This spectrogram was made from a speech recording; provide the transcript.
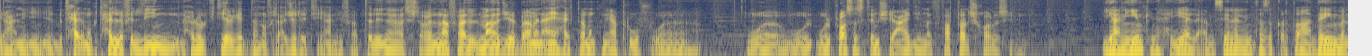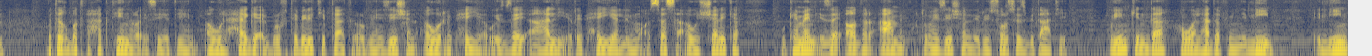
يعني بتحل ممكن تحل في ال lean حلول كتير جدا وفي ال agility يعني. فابتدينا اشتغلنا فال manager بقى من أي حتة ممكن ي approve و و- وال process تمشي عادي ما تتعطلش خالص يعني. يعني يمكن الحقيقة الأمثلة اللي أنت ذكرتها دايما بتخبط في حاجتين رئيسيتين. أول حاجة ال profitability بتاعة ال organization أو الربحية وإزاي أعلي الربحية للمؤسسة أو الشركة وكمان إزاي أقدر أعمل optimization لل resources بتاعتي. ويمكن ده هو الهدف من ال lean. ال lean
